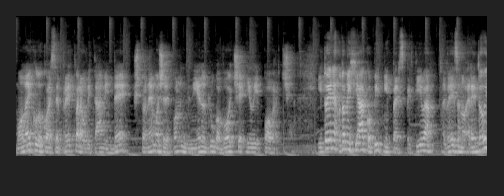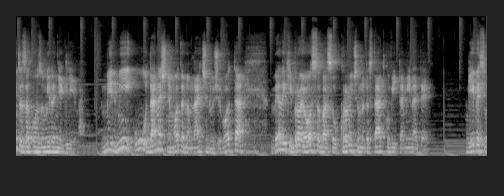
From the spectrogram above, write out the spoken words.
molekulu koja se pretvara u vitamin D, što ne može ponuditi nijedno drugo voće ili povrće. I to je jedna od onih jako bitnih perspektiva vezano redovito za konzumiranje gljiva. Mi, mi u današnjem modernom načinu života veliki broj osoba su u kroničnom nedostatku vitamina D. Gljive su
